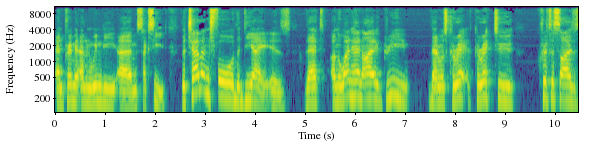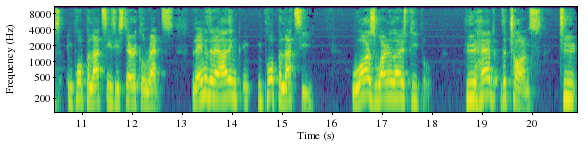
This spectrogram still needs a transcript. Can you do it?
and Premier Alan Winde um, succeed. The challenge for the DA is that, on the one hand, I agree that it was correct, correct to criticize Mpho Phalatse's hysterical rants. At the end of the day, I think Mpho Phalatse was one of those people who had the chance to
